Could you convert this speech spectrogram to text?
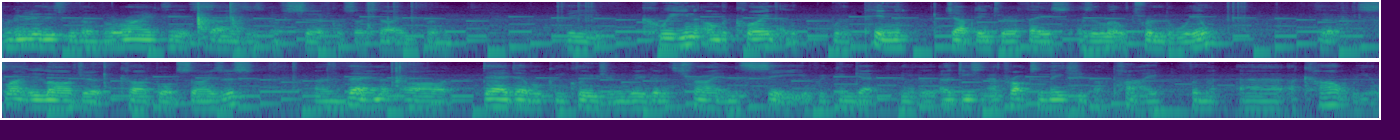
We're going to do this with a variety of sizes of circles, so starting from the queen on the coin with a pin jabbed into her face as a little trundle wheel the slightly larger cardboard sizes and then our daredevil conclusion we're going to try and see if we can get a decent approximation of pi from a, uh, a cartwheel.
